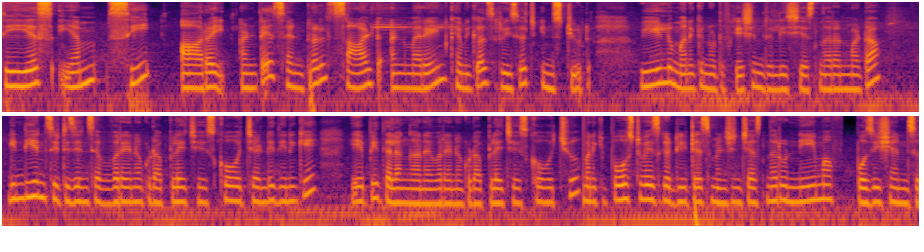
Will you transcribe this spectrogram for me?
CSMCRI అంటే Central Salt and Marine Chemicals Research Institute వీళ్ళు మనకి నోటిఫికేషన్ రిలీజ్ చేస్తున్నారనమాట ఇండియన్ సిటిజన్స్ ఎవరైనా కూడా అప్లై చేసుకోవచ్చు అండి దీనికి ఏపీ తెలంగాణ ఎవరైనా కూడా అప్లై చేసుకోవచ్చు. మనకి పోస్ట్ వైజ్గా డీటెయిల్స్ మెన్షన్ చేస్తున్నారు. నేమ్ ఆఫ్ పొజిషన్స్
